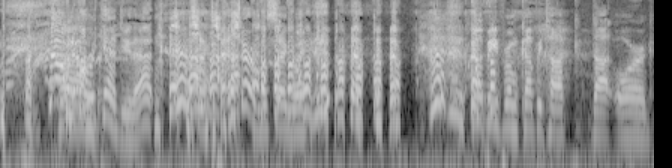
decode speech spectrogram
no, no, we can't do that. Terrible segue. Cuppy from cuppytalk.org,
